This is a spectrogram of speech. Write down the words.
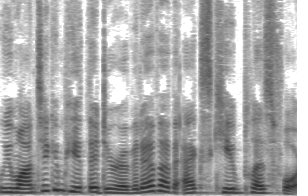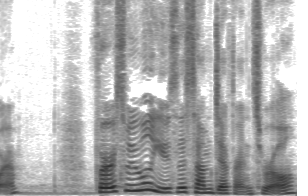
we want to compute the derivative of x cubed plus 4. First, we will use the sum difference rule.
